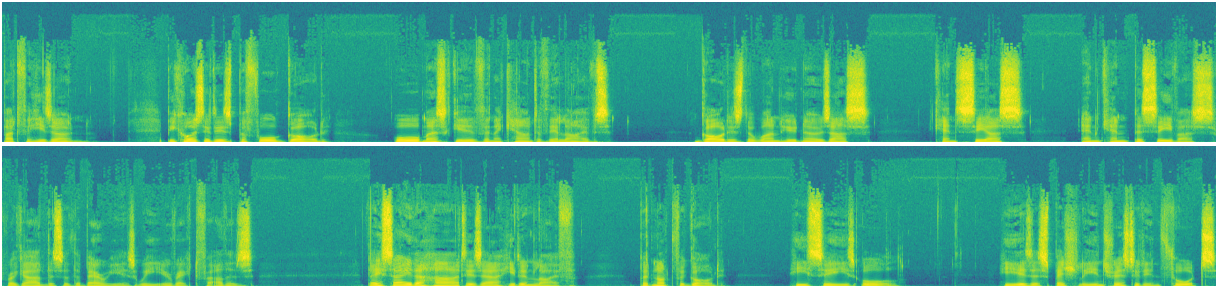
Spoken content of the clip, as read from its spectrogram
but for his own. Because it is before God all must give an account of their lives. God is the one who knows us, can see us, and can perceive us regardless of the barriers we erect for others. They say the heart is our hidden life, but not for God. He sees all. He is especially interested in thoughts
